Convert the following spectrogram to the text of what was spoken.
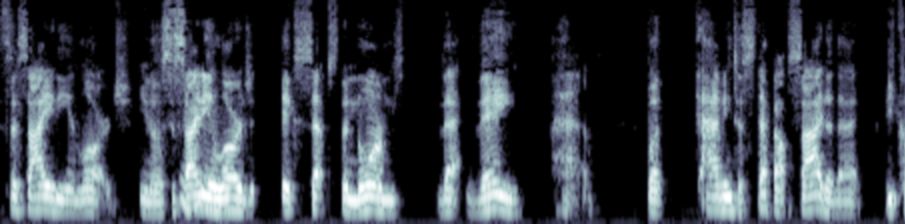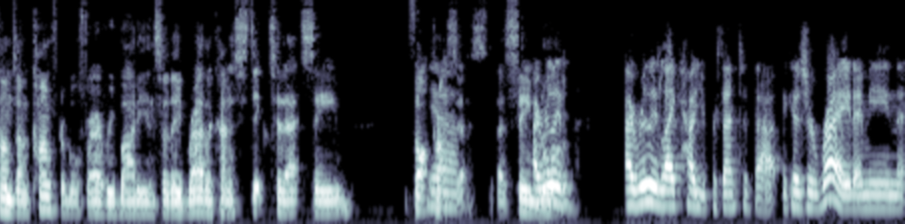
society in large you know society mm-hmm. in large accepts the norms that they have but having to step outside of that becomes uncomfortable for everybody and so they'd rather kind of stick to that same thought yeah. process that same I norm. really I really like how you presented that because you're right I mean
